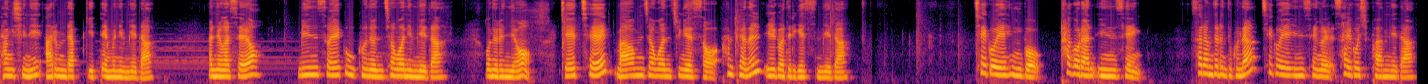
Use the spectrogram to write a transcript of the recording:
당신이 아름답기 때문입니다. 안녕하세요. 민서의 꿈꾸는 정원입니다. 오늘은요, 제 책 마음정원 중에서 한 편을 읽어드리겠습니다. 최고의 행복, 탁월한 인생. 사람들은 누구나 최고의 인생을 살고 싶어 합니다.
